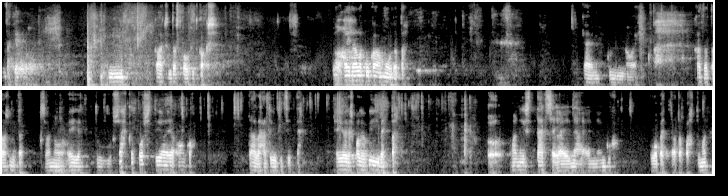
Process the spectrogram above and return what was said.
Mitä kello on? Mm, 18.32. Ei täällä kukaan muu tota, käynyt kuin noin. Katsotaan mitä sanoo. Ei ole tullut sähköpostia ja onko täällähän tyypit sitten. Ei ole edes paljon viivettä. Vaan niistä statseja ei näe ennen kuin lopettaa tapahtuman.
